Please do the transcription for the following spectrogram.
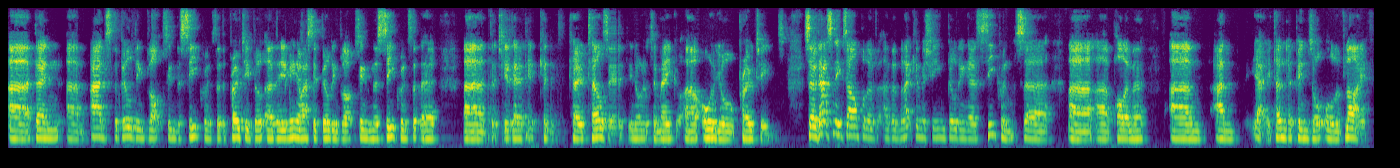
uh, then um, adds the building blocks in the sequence of the protein, uh, the amino acid building blocks in the sequence that the, uh, the genetic code tells it in order to make uh, all your proteins. So that's an example of, of a molecular machine building a sequence uh, uh, polymer, um, and yeah, it underpins all, all of life.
